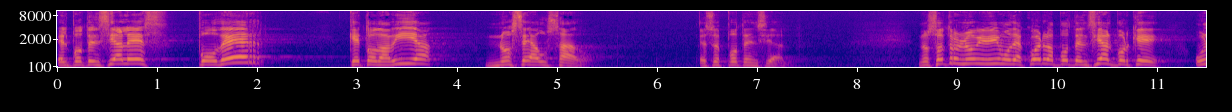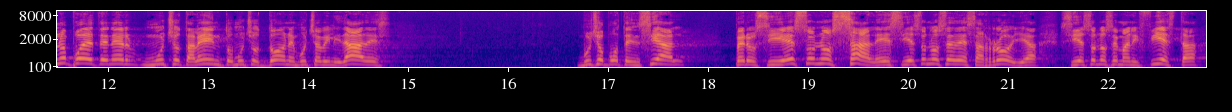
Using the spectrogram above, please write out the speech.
El potencial es poder que todavía no se ha usado. Eso es potencial. Nosotros no vivimos de acuerdo a potencial porque uno puede tener mucho talento, muchos dones, muchas habilidades, mucho potencial, pero si eso no sale, si eso no se desarrolla, si eso no se manifiesta,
